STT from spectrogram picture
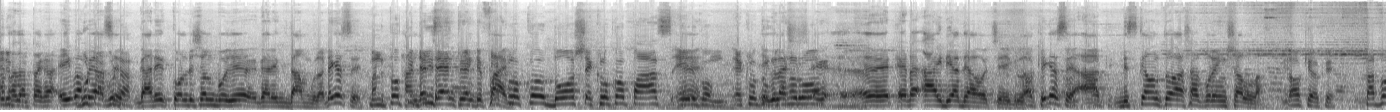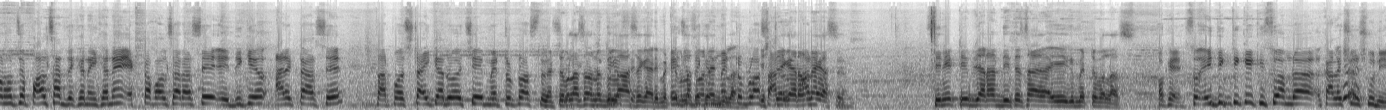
আট হাজার টাকা। এইভাবে আছে। গাড়ির কন্ডিশন বুঝে গাড়ির দামগুলা ঠিক আছে? মানে হান্ড্রেড টেন টোয়েন্টি ফাইভ লক্ষ দশ এক লক্ষ পাঁচ এরকম। এক লক্ষ পনেরো। এটা আইডিয়া দেওয়া হচ্ছে এগুলা ঠিক আছে? আর ডিসকাউন্ট তো আসার পরে ইনশাল্লাহ ওকে ওকে তারপর হচ্ছে পালসার দেখেন এখানে একটা পালসার আছে এদিকে আরেকটা আছে তারপর স্ট্রাইকার রয়েছে মেট্রো প্লাস মেট্রো প্লাস অনেকগুলো আছে? গাড়ি মেট্রো প্লাস অনেক আছে। সিনিয়র টিপ যারা দিতে চায় এই মেট্রো প্লাস ওকে সো এই দিক থেকে কিছু আমরা কালেকশন শুনি।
